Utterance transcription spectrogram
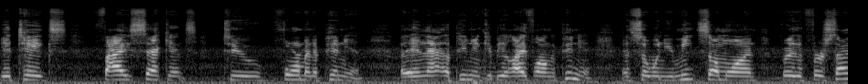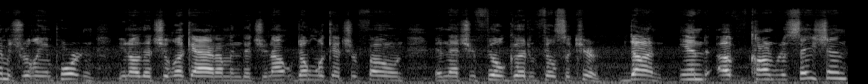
it takes five seconds to form an opinion. And that opinion can be a lifelong opinion. And so when you meet someone for the first time, it's really important, you know, that you look at them and that you not, don't look at your phone and that you feel good and feel secure. Done. End of conversation.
